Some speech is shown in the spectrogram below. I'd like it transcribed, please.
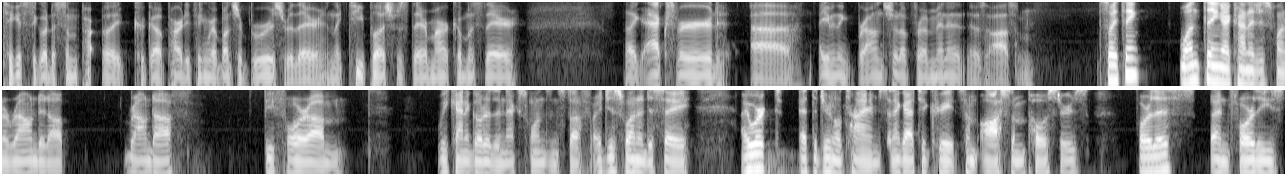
tickets to go to some par- like cookout party thing where a bunch of brewers were there, and like T Plush was there, Marcum was there, like Axford. Uh, I even think Braun showed up for a minute. It was awesome. So I think one thing I kind of just want to round it up, round off before um we kind of go to the next ones and stuff. I just wanted to say I worked at the Journal Times and I got to create some awesome posters for this and for these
